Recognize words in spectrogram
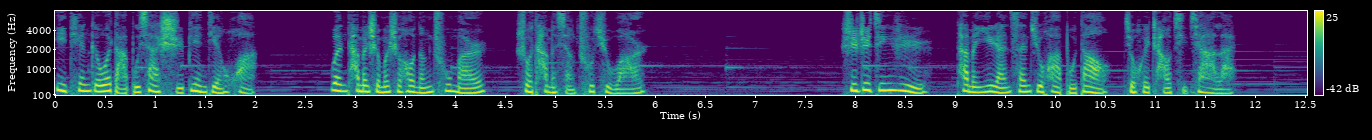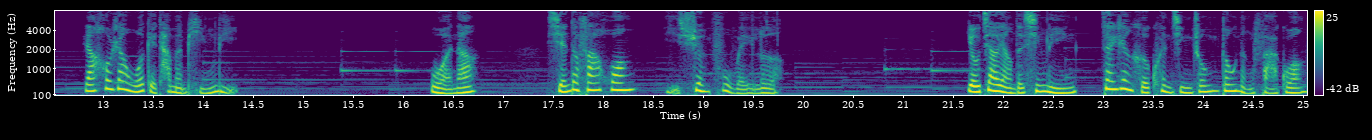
一天给我打不下十遍电话，问他们什么时候能出门，说他们想出去玩儿。时至今日，他们依然三句话不到就会吵起架来，然后让我给他们评理。我呢，闲得发慌，以炫富为乐。有教养的心灵，在任何困境中都能发光；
